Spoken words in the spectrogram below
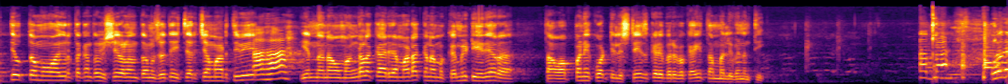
ಅತ್ಯುತ್ತಮವಾಗಿರ್ತಕ್ಕಂಥ ವಿಷಯಗಳನ್ನ ತಮ್ಮ ಜೊತೆ ಚರ್ಚೆ ಮಾಡ್ತೀವಿ. ಇನ್ನ ಇನ್ನು ನಾವು ಮಂಗಳ ಕಾರ್ಯ ಮಾಡಕ್ಕೆ ನಮ್ಮ ಕಮಿಟಿ ಹಿರಿಯರ ತಾವು ಅಪ್ಪಣೆ ಕೊಟ್ಟಿಲ್ಲ ಸ್ಟೇಜ್ ಕಡೆ ಬರಬೇಕಾಗಿ ತಮ್ಮಲ್ಲಿ ವಿನಂತಿ. ಉದ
